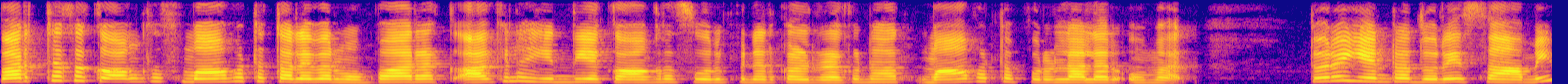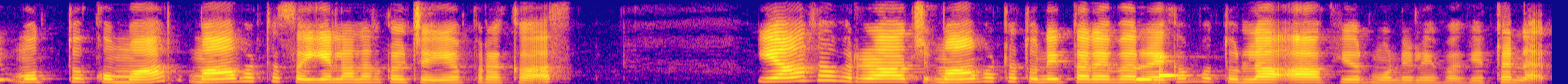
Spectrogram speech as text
வர்த்தக காங்கிரஸ் மாவட்ட தலைவர் முபாரக் அகில இந்திய காங்கிரஸ் உறுப்பினர்கள் ரகுநாத் மாவட்ட பொருளாளர் உமர் துரை என்ற துரைசாமி முத்துக்குமார் மாவட்ட செயலாளர்கள் ஜெயபிரகாஷ் யாதவ் ராஜ் மாவட்ட துணைத் தலைவர் ரெகமத்துல்லா ஆகியோர் முன்னிலை வகித்தனர்.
